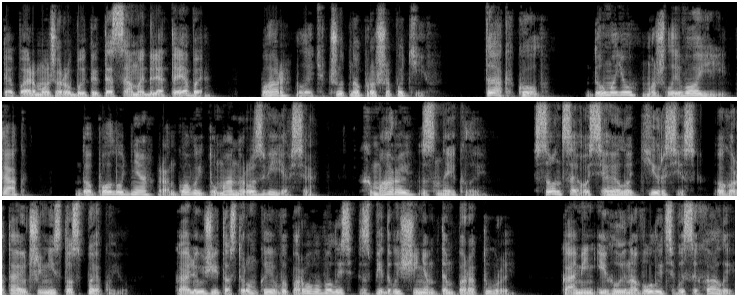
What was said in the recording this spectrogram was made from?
тепер може робити те саме для тебе? Пар ледь чутно прошепотів. Так, кол. Думаю, можливо, і так. До полудня ранковий туман розвіявся, хмари зникли. Сонце осяяло Тірсіс, огортаючи місто спекою. Калюжі та струмки випаровувались з підвищенням температури. Камінь і глина вулиць висихали,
